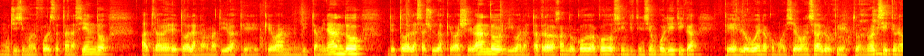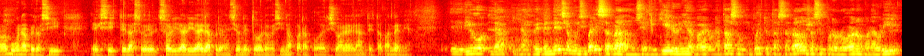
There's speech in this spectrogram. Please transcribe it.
muchísimo esfuerzo están haciendo a través de todas las normativas que, van dictaminando, de todas las ayudas que va llegando y bueno, está trabajando codo a codo sin distinción política, que es lo bueno, como decía Gonzalo, que esto no existe una vacuna, pero sí existe la solidaridad y la prevención de todos los vecinos para poder llevar adelante esta pandemia. Eh, Diego, las dependencias municipales cerradas, o sea, que quiere venir a pagar una tasa un impuesto está cerrado, ya se prorrogaron para abril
